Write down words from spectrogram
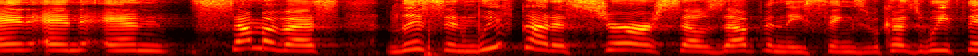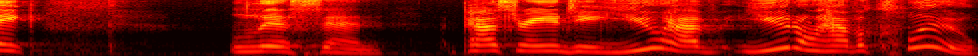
And, and, and some of us, listen, we've got to stir ourselves up in these things because we think, listen, Pastor Angie, you have you don't have a clue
